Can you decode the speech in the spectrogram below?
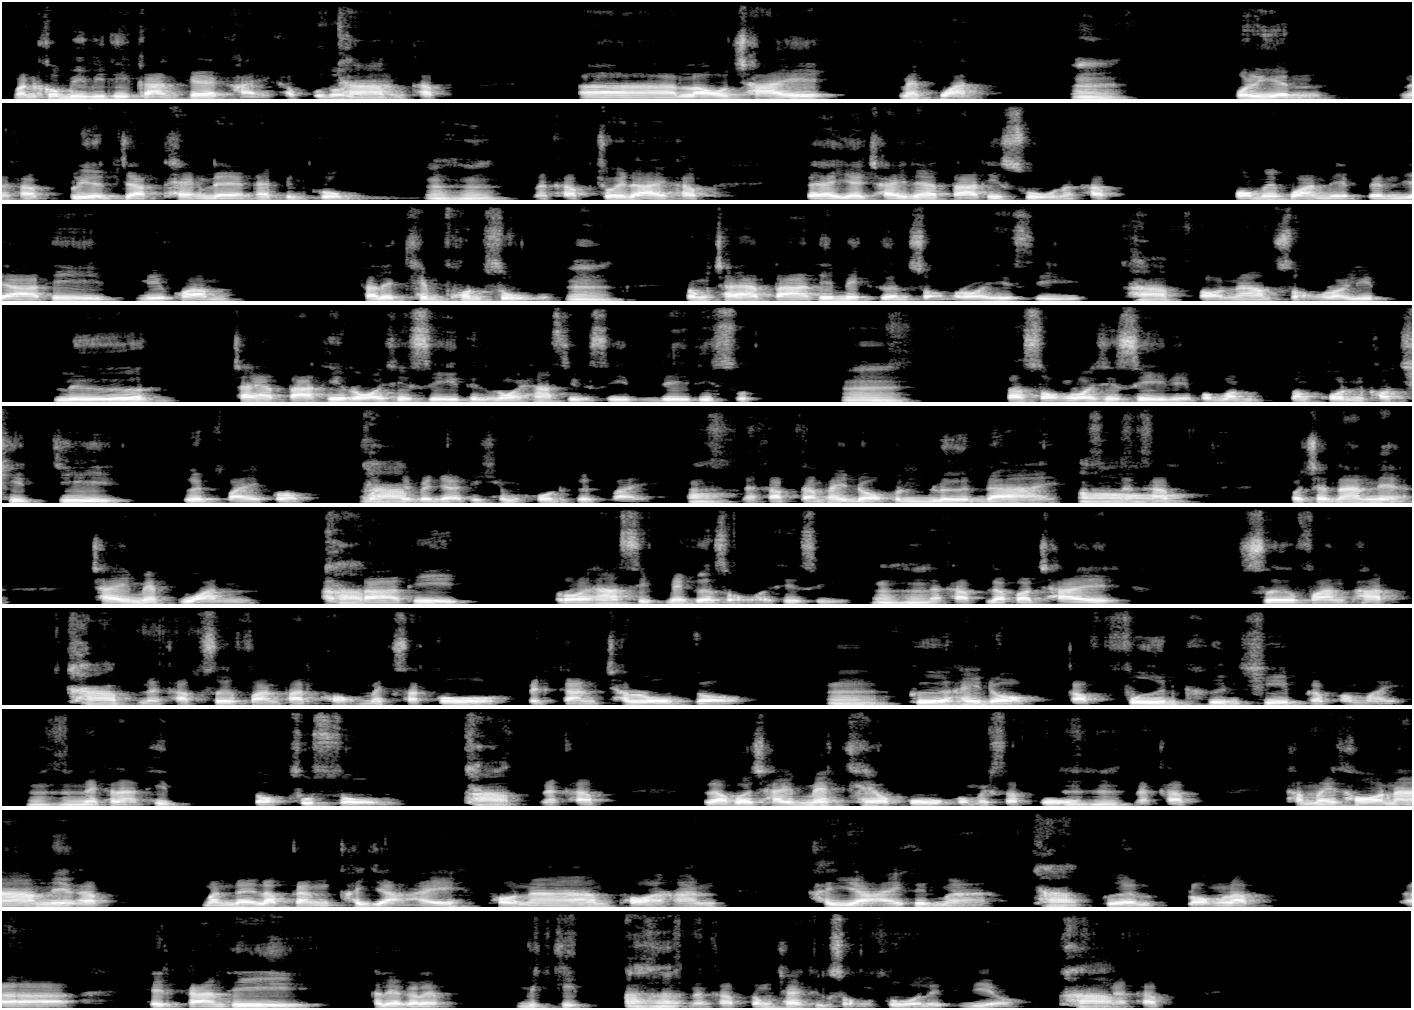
มันก็มีวิธีการแก้ไขครับคุณต้นครับน้ำครับอ่าเราใช้แม็กวันอืมเปลี่ยนนะครับ เปลี่ยนจากแทงแดงให้เป็นกลุ่มอือฮึนะครับ ช่วยได้ครับ แต่อย่าใช้ในอัตราที่สูงนะครับ เพราะแม็กวันเนี่ยเป็นยาที่มีความเขาเรียกเข้มข้นสูงอืมต้องใช้อัตราที่ไม่เกิน 200ซีซีครับต่อน้ำ200 ลิตร หรือใช้อัตราที่ 100ซีซีถึง 150ซีซีดีที่สุด อืมถ้า200ซีซีเนี่ยผมว่าบางคนเขาฉีดจี้เกินไปก็มันครับจะเป็นยาที่เข้มข้นเกินไปอ๋อนะครับทำให้ดอกมันเบลอนได้อ๋อนะครับ เพราะฉะนั้นเนี่ยใช้แม็กวันครัอับตราที่150ไม่เกิน200ซีซีอือฮึนะครับแล้วก็ใช้เซอร์ฟานพัทครับนะครับเซอร์ฟานพัทของเม็กซิโกเป็นการชะโลมดอกอืมเพื่อให้ดอกกลับฟื้นคืนชีพกลับมาใหม่อือฮึในขณะที่ดอกสุดโทรมครับนะครับ แล้วก็ใช้แมคแคลโปของเม็กซิโกอือฮึนะครับทำให้ท่อน้ำเนี่ยครับมันได้รับการขยายท่อน้ำท่ออาหารขยายขึ้นมาครับเพื่อรองรับอ่าเหตุการณ์ที่เขาเรียกอะไรวิกฤตอ่าฮะนะครับต้องใช้ถึงสองตัวเลยทีเดียวครับนะครับ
